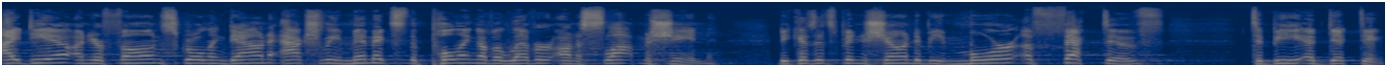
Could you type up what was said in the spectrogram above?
idea on your phone, scrolling down, actually mimics the pulling of a lever on a slot machine because it's been shown to be more effective to be addicting.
